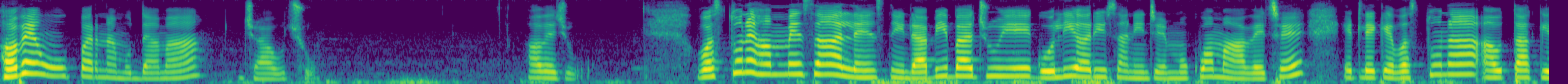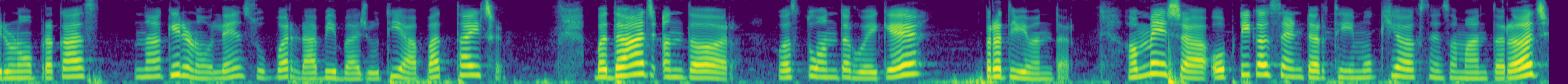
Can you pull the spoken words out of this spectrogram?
હવે હું ઉપરના મુદ્દામાં જાઉં છું. હવે જુઓ. વસ્તુને હંમેશા લેન્સની ડાબી બાજુએ ગોલી અરીસાની જેમ મૂકવામાં આવે છે, એટલે કે વસ્તુના આવતા કિરણો પ્રકાશના કિરણો લેન્સ ઉપર ડાબી બાજુથી આપાત થાય છે. બધા જ અંતર, વસ્તુ અંતર હોય કે પ્રતિબિંબ અંતર હંમેશા ઓપ્ટિકલ સેન્ટરથી મુખ્ય અક્ષને સમાંતર જ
